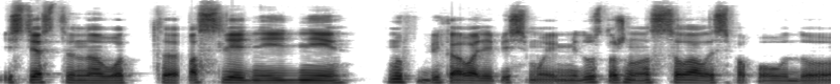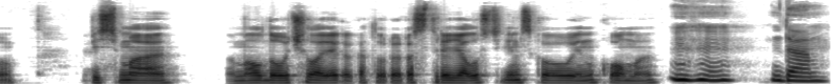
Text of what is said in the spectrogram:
Естественно, вот последние дни мы публиковали письмо, и «Медуз» тоже на нас ссылалась по поводу письма молодого человека, который расстрелял Устилимского военкома. Угу. Да,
